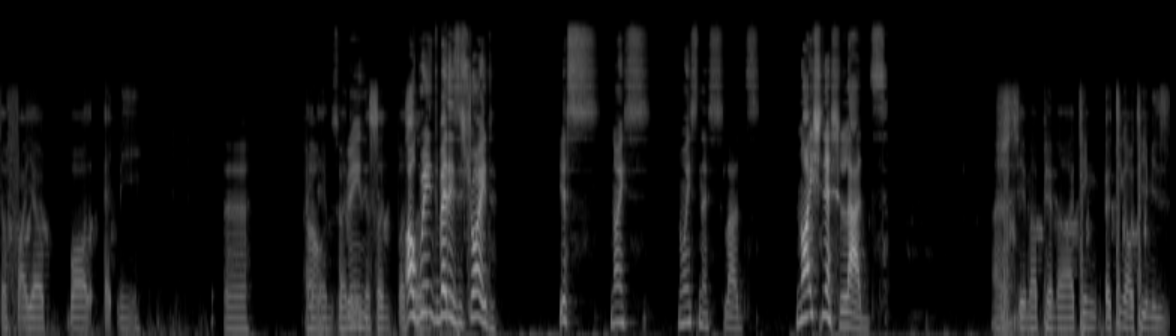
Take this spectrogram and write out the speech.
the fireball at me. Uh, I Oh, am so green- innocent person. oh, green's bed is destroyed! Yes! Nice! Niceness, lads. Niceness, lads! Shame up uh, I think I think our team is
